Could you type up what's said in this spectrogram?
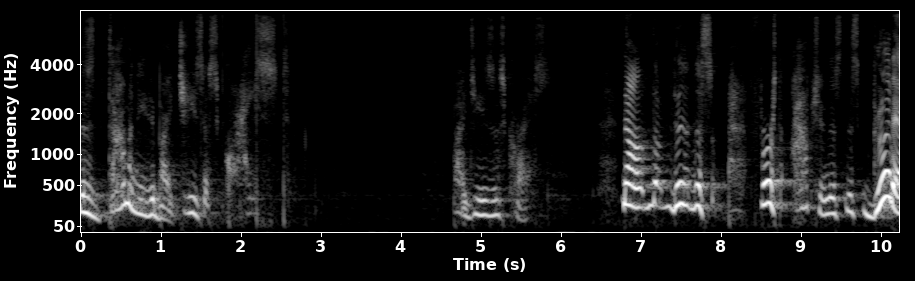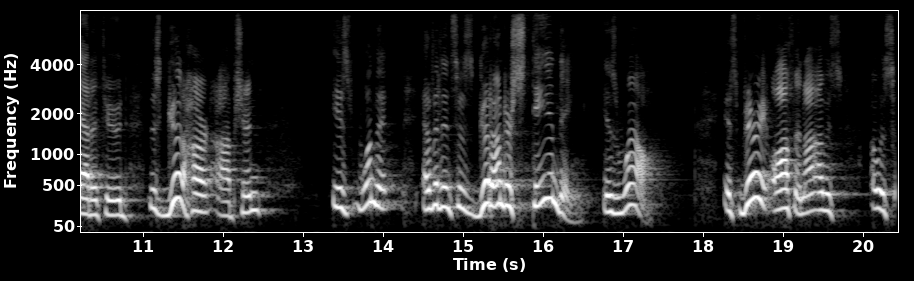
that is dominated by Jesus Christ. By Jesus Christ. Now, the, the, this first option, this, this good attitude, this good heart option, is one that evidences good understanding as well. It's very often, I was, I was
